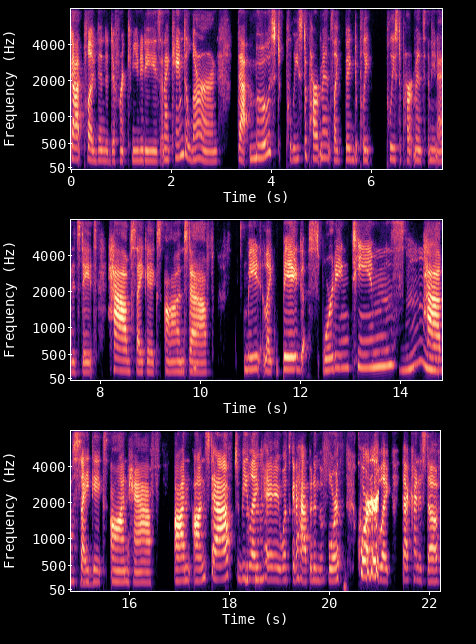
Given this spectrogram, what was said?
got plugged into different communities and I came to learn that most police departments, like big deplete police departments in the United States, have psychics on mm-hmm. staff. Made like big sporting teams mm. have psychics on half on on staff to be mm-hmm. like hey what's going to happen in the fourth quarter? Like that kind of stuff.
